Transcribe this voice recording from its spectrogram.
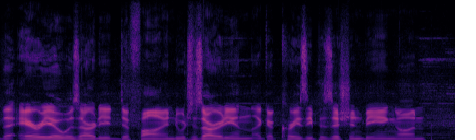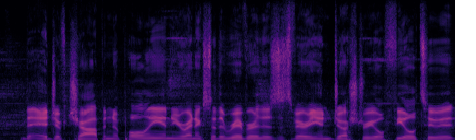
the area was already defined, which is already in like a crazy position, being on the edge of Tchoup and Napoleon. You're right next to the river. There's this very industrial feel to it.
